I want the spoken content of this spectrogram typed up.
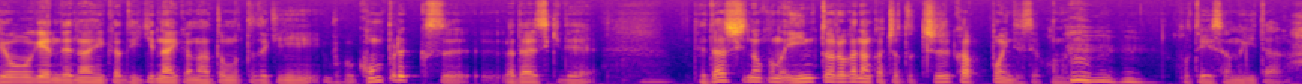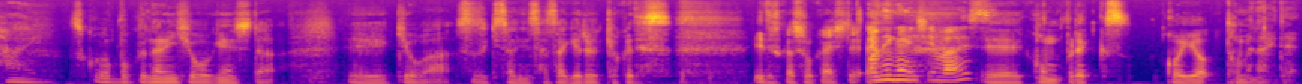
表現で何かできないかなと思った時に僕コンプレックスが大好きで出だしのこのイントロがなんかちょっと中華っぽいんですよこの曲、布袋さんのギター。が。はい。そこが僕なりに表現した、えー今日は鈴木さんに捧げる曲です。いいですか？紹介して。お願いします。えーコンプレックス恋を止めないで。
